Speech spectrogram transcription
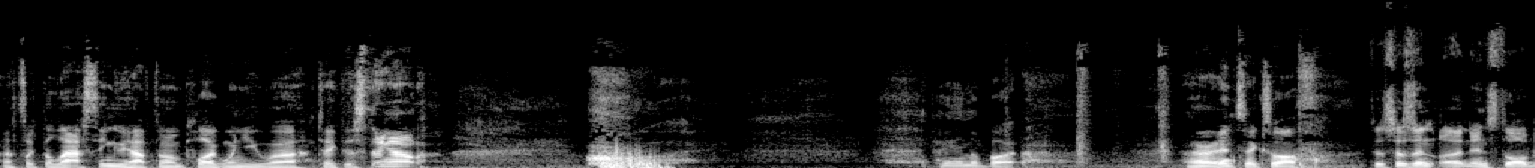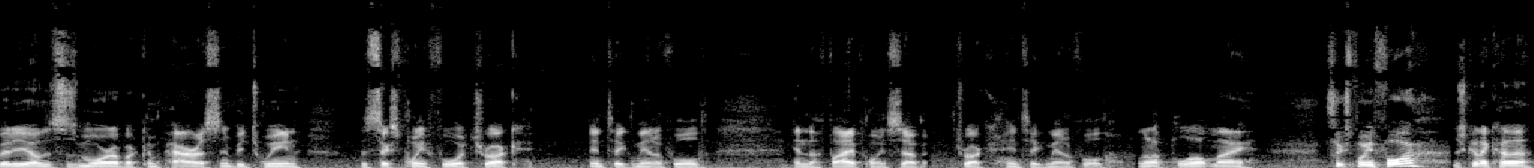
That's like the last thing you have to unplug when you uh, take this thing out. Pain in the butt. All right, intake's off. This isn't an install video. This is more of a comparison between the 6.4 truck intake manifold and the 5.7 truck intake manifold. I'm gonna pull out my 6.4. I'm just gonna kind of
